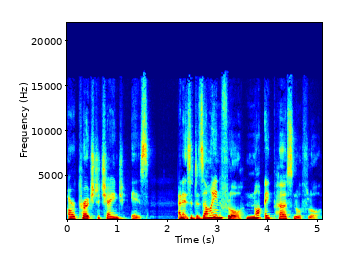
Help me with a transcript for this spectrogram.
Our approach to change is. And it's a design flaw, not a personal flaw.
